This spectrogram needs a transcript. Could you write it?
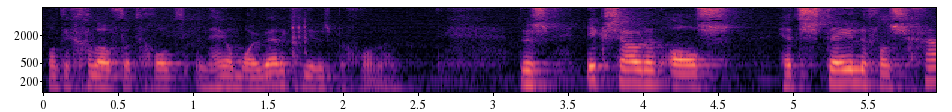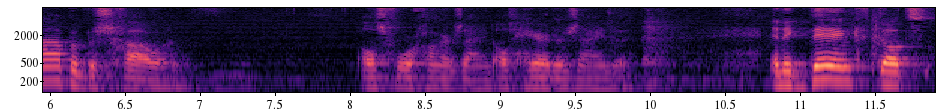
Want ik geloof dat God een heel mooi werk hier is begonnen. Dus ik zou dat als het stelen van schapen beschouwen. Als voorganger zijnde, als herder zijnde. En ik denk dat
